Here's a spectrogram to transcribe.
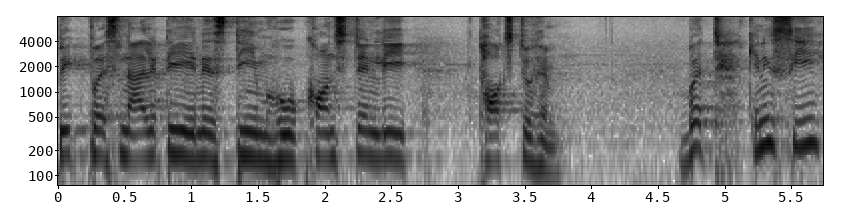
big personality in his team who constantly talks to him. But can you see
